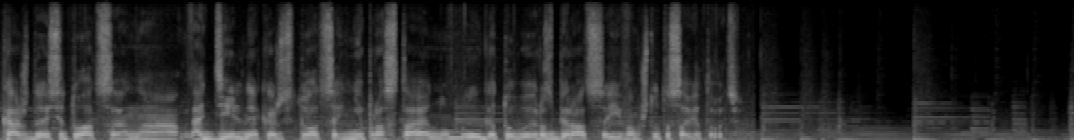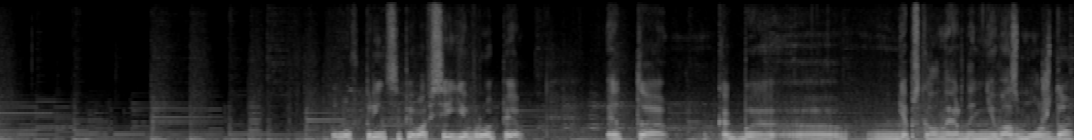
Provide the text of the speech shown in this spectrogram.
каждая ситуация, она отдельная, каждая ситуация непростая, но мы готовы разбираться и вам что-то советовать. Ну, в принципе, во всей Европе это, как бы, э, я бы сказал, наверное, невозможно,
